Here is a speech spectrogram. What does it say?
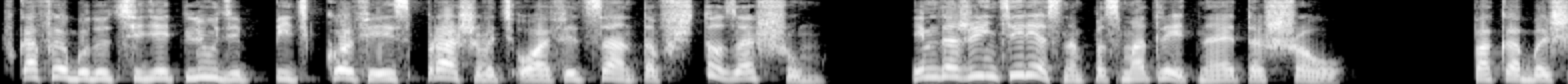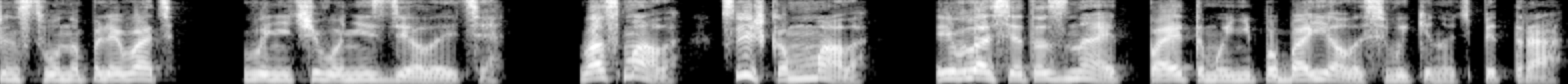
в кафе будут сидеть люди, пить кофе и спрашивать у официантов, что за шум. Им даже интересно посмотреть на это шоу. Пока большинству наплевать, вы ничего не сделаете. Вас мало, слишком мало, и власть это знает, поэтому и не побоялась выкинуть Петра.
